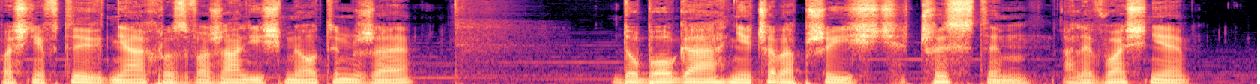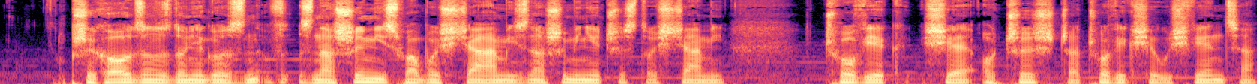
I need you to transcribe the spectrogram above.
Właśnie w tych dniach rozważaliśmy o tym, że do Boga nie trzeba przyjść czystym, ale właśnie przychodząc do Niego z, z, naszymi słabościami, z naszymi nieczystościami, człowiek się oczyszcza, człowiek się uświęca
